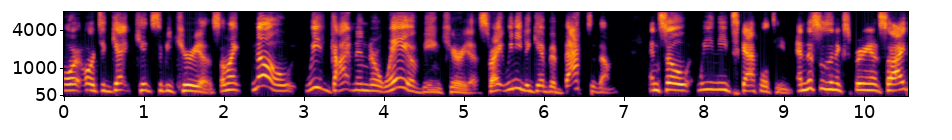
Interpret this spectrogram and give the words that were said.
or or to get kids to be curious. I'm like, no, we've gotten in their way of being curious, right? We need to give it back to them. And so we need scaffolding. And this was an experience. So I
